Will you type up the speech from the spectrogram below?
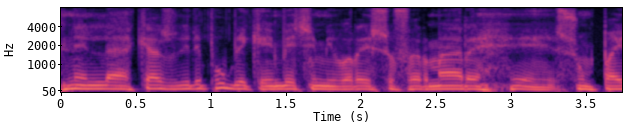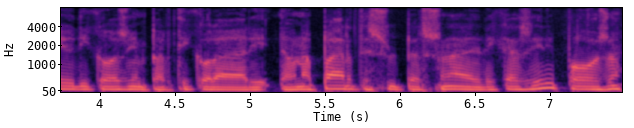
nel caso di Repubblica invece mi vorrei soffermare eh, su un paio di cose in particolari, da una parte sul personale delle case di riposo,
